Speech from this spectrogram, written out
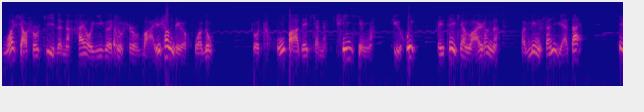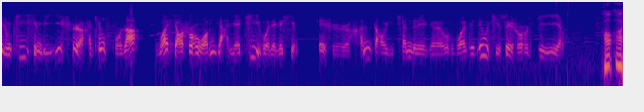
我小时候记得呢，还有一个就是晚上这个活动，说初八这天呢，群星啊聚会，所以这天晚上呢，本命神也在。这种祭星的仪式还挺复杂。我小时候我们家也祭过这个星。这是很早以前的这个，我这六七岁时候的记忆了。好啊，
